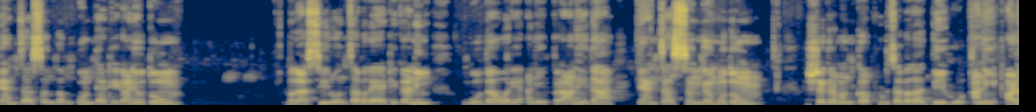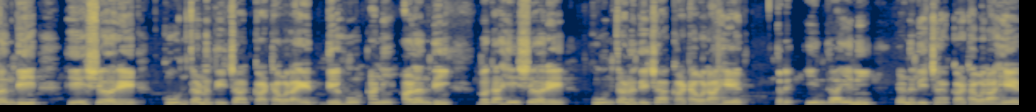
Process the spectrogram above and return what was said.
यांचा संगम कोणत्या ठिकाणी होतो? बघा सिरोंचा बघा या ठिकाणी गोदावरी आणि प्राणहिता यांचा संगम होतो. दुसरा क्रमांक पुढचा बघा देहू आणि आळंदी ही शहरे कोणत्या नदीच्या काठावर आहेत? देहू आणि आळंदी बघा ही शहरे कोणत्या नदीच्या काठावर आहेत? तर इंद्रायणी या नदीच्या काठावर आहेत.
